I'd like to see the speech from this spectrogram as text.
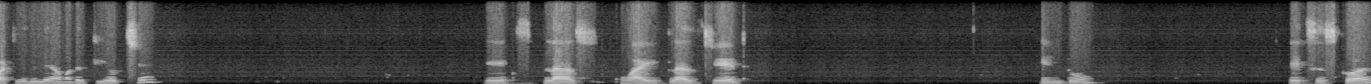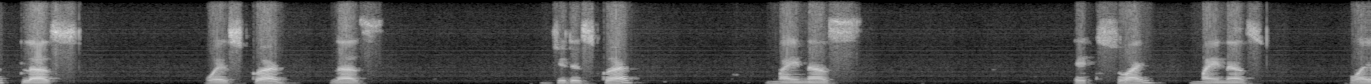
পাঠিয়ে দিলে আমাদের কি হচ্ছে? X plus Y plus Z into X square plus Y square plus Z square minus X Y minus Y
